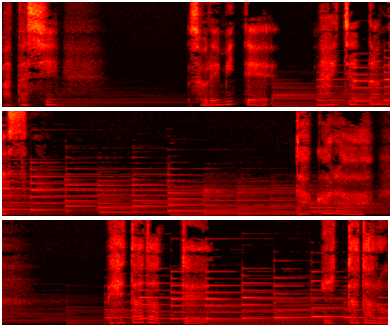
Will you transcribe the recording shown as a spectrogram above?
私それ見て泣いちゃったんです。だから下手だって言っただろう？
